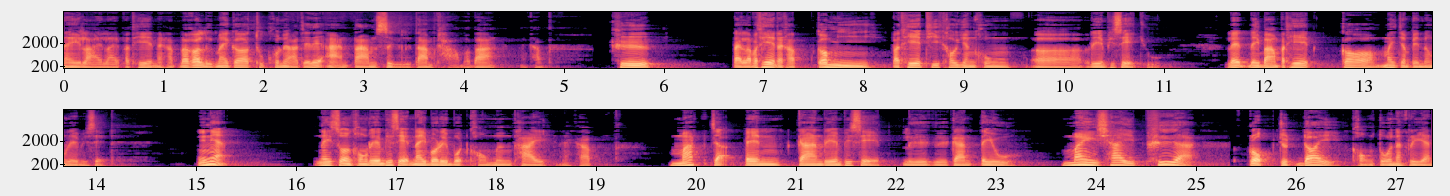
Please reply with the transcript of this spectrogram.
ในหลาย ๆ ประเทศนะครับ แล้วก็หรือไม่ก็ทุกคนอาจจะได้อ่านตามสื่อหรือตามข่าวมาบ้างนะครับ คือแต่ละประเทศนะครับ ก็มีประเทศที่เขายังคงเเรียนพิเศษอยู่ และในบางประเทศ ก็ไม่จำเป็นต้องเรียนพิเศษนี่เนี่ยในส่วนของเรียนพิเศษในบริบทของเมืองไทยนะครับ มักจะเป็นการเรียนพิเศษหรือหรือการติว ไม่ใช่เพื่อกลบจุดด้อยของตัวนักเรียน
